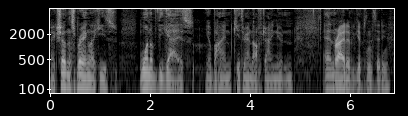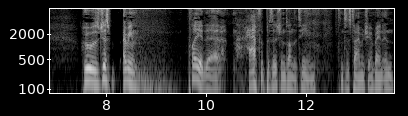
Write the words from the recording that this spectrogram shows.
like showed in the spring, like he's one of the guys, you know, behind Keith Randolph, Johnny Newton, and Pride of Gibson City. who's just, I mean, played uh, half the positions on the team since his time in Champaign. And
